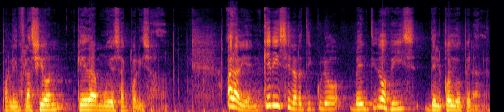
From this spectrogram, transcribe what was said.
por la inflación, queda muy desactualizado. Ahora bien, ¿qué dice el artículo 22 bis del Código Penal?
